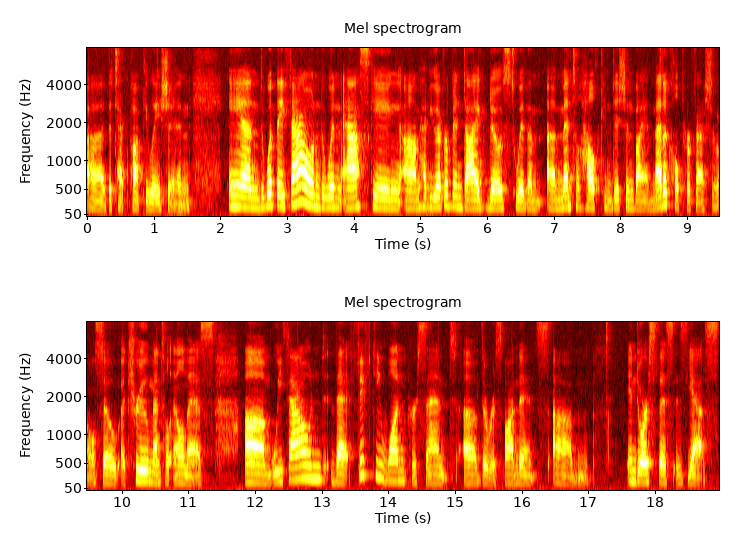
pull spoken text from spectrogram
uh, the tech population. And what they found when asking, um, have you ever been diagnosed with a, a, mental health condition by a medical professional, so a true mental illness, um, we found that 51% of the respondents um, endorsed this as yes.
